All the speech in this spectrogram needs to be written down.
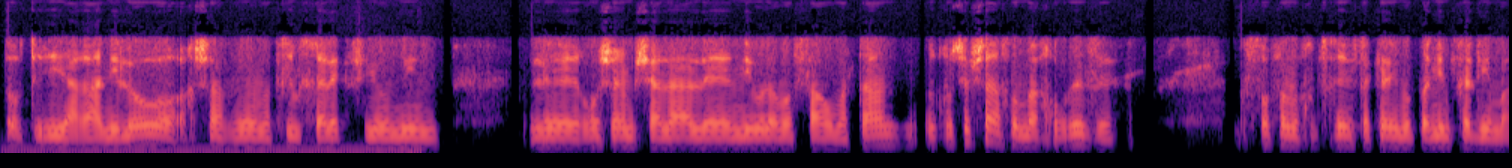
טוב, תראי, הרי אני לא עכשיו מתחיל לחלק ציונים לראש הממשלה לניהול המשא ומתן. אני חושב שאנחנו מאחורי זה. בסוף אנחנו צריכים להסתכל עם הפנים קדימה.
